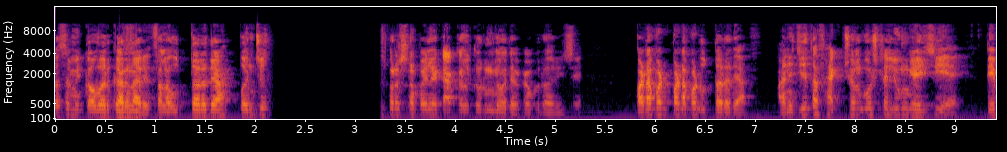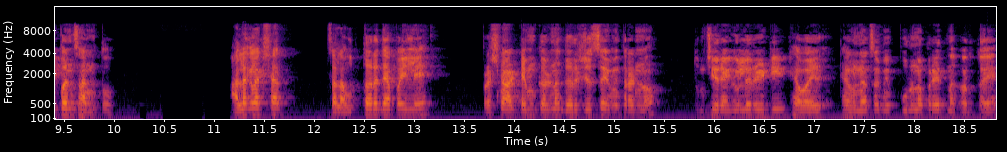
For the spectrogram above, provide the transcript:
तसं मी कव्हर करणार आहे. चला उत्तर द्या. पंचवीस प्रश्न पहिले टॅकल करून घेऊ द्या फेब्रुवारीचे. पटापट पटापट उत्तर द्या. आणि जिथं फॅक्च्युअल गोष्ट लिहून घ्यायची आहे ते पण सांगतो. आलं लक्षात? चला उत्तर द्या पहिले. प्रश्न अटेम्प्ट करणं गरजेचं आहे मित्रांनो. तुमची रेग्युलरिटी ठेवाय ठेवण्याचा मी पूर्ण प्रयत्न करतोय.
